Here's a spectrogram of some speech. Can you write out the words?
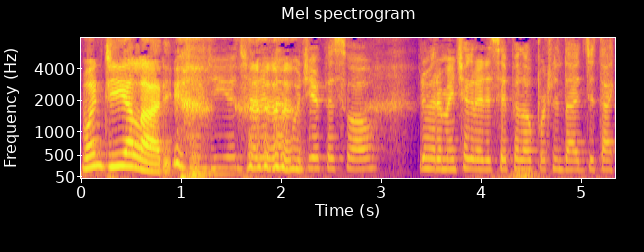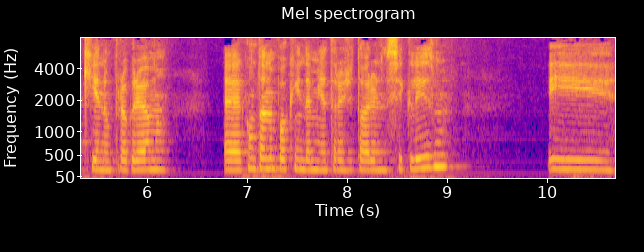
Bom dia, Lari. Bom dia, Tiana. Bom dia, pessoal. Primeiramente, agradecer pela oportunidade de estar aqui no programa, é, contando um pouquinho da minha trajetória no ciclismo. E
